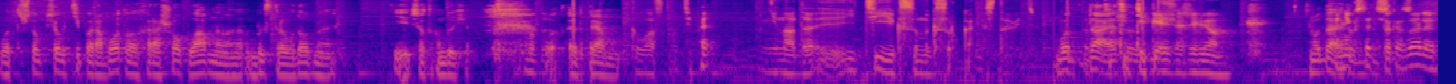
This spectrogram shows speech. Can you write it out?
вот, чтобы все типа работало хорошо, плавно, быстро, удобно и все в таком духе. Ну, да. вот, это прям... Классно. Типа не надо идти XMX руками ставить. Вот, да. Это... Теперь заживем. Вот, да, Они, это, кстати, так... сказали,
